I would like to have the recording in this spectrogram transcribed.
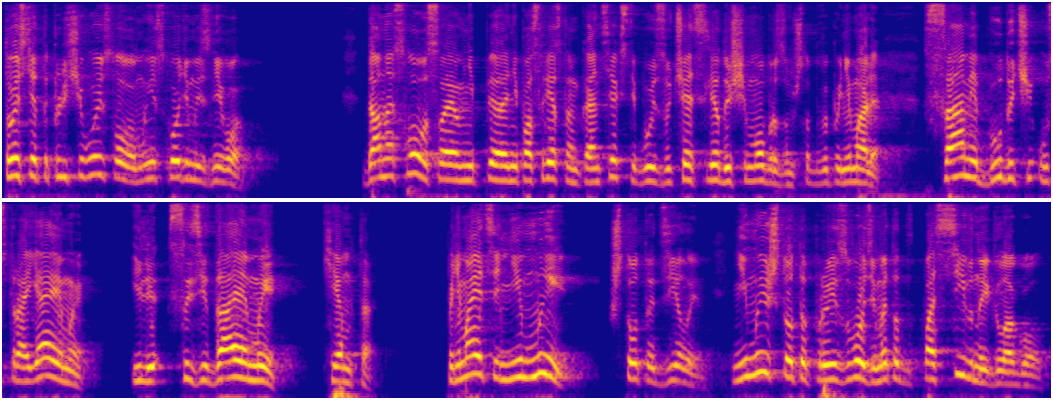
То есть это ключевое слово, мы исходим из него. Данное слово в своем непосредственном контексте будет звучать следующим образом, чтобы вы понимали. Сами, будучи устрояемы или созидаемы кем-то. Понимаете, не мы что-то делаем. Не мы что-то производим, это пассивный глагол.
